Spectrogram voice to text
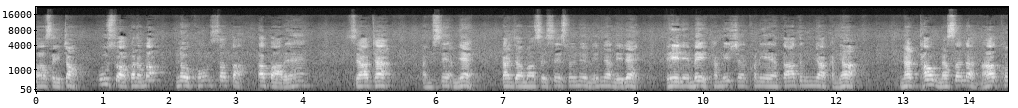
ပါစေကြောင်းဥစွာပဏမနှုတ်ခွန်းသတ္တအပ်ပါတယ်ဆရာထအမစင်အမြဲကံကြမ္မာဆက်ဆက်ဆွေးနွေးမင်းမြတ်နေတဲ့ဘေဒင်မေထမင်းရှင်ခဏရသားသမီးများခမညာ 2025ခု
